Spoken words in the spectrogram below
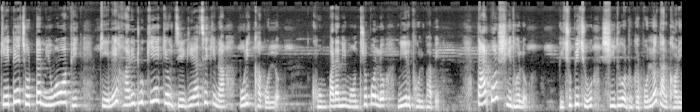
কেটে চোরটা নিয়মমাফিক কেলে হাঁড়ি ঢুকিয়ে কেউ জেগে আছে কি না পরীক্ষা করল। ঘুমপাড়ানি মন্ত্র পড়ল নির্ভুলভাবে। তারপর সিঁধ হলো। পিছু পিছু সিঁধুও ঢুকে পড়ল তার ঘরে।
